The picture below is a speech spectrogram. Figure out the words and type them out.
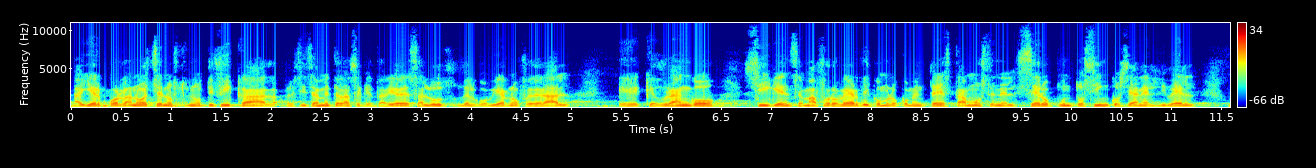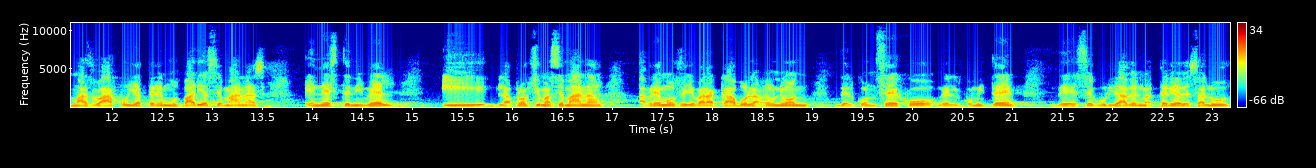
Ayer por la noche nos notifica precisamente la Secretaría de Salud del Gobierno Federal eh, que Durango sigue en semáforo verde y como lo comenté estamos en el 0.5, o sea, en el nivel más bajo. Ya tenemos varias semanas en este nivel y la próxima semana habremos de llevar a cabo la reunión del Consejo del Comité de Seguridad en materia de salud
